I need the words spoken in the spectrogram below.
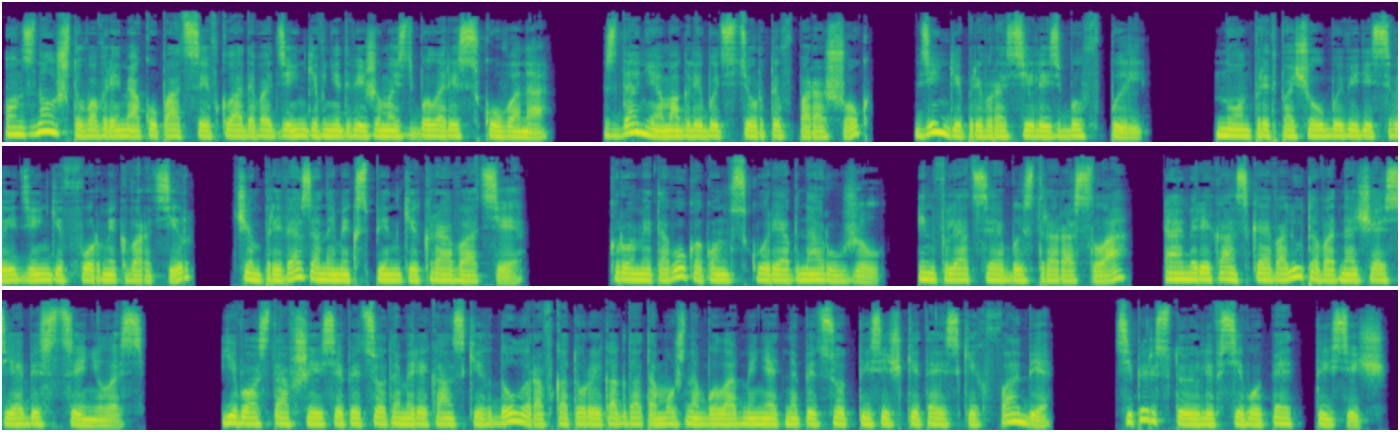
Он знал, что во время оккупации вкладывать деньги в недвижимость было рискованно. Здания могли быть стерты в порошок, деньги превратились бы в пыль но он предпочел бы видеть свои деньги в форме квартир, чем привязанными к спинке кровати. Кроме того, как он вскоре обнаружил, инфляция быстро росла, а американская валюта в одночасье обесценилась. Его оставшиеся 500 американских долларов, которые когда-то можно было обменять на 500 тысяч китайских фаби, теперь стоили всего 5 тысяч.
